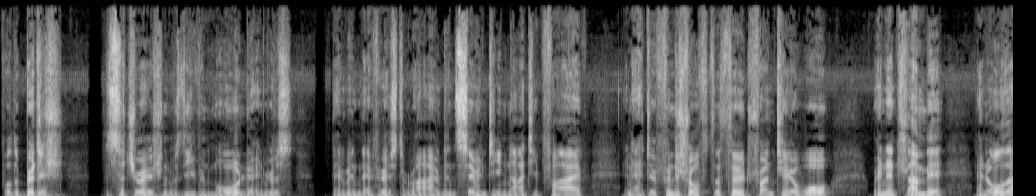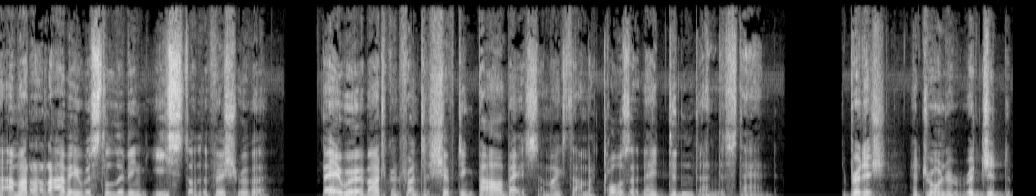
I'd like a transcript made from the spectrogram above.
For the British, the situation was even more dangerous than when they first arrived in 1795 and had to finish off the Third Frontier War when Ndlambe and all the Amarharhabe were still living east of the Fish River. They were about to confront a shifting power base amongst the Amaxhosa they didn't understand. The British had drawn a rigid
